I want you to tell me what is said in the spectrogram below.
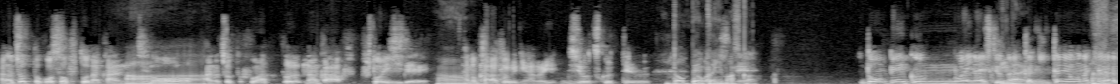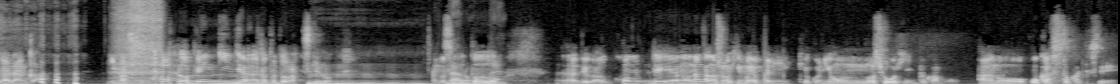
あのちょっとこうソフトな感じの、あのちょっとふわっとなんか太い字で、あのカラフルにあの字を作ってる、ドンペン君いますか？ドンペン君はいないですけど、なんか似たようなキャラがなんか、います。あの、ペンギンではなかったと思いますけど、あの、相当、ね、なんていうか、こんで、あの、中の商品もやっぱり結構日本の商品とかも、あの、お菓子とかですね、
